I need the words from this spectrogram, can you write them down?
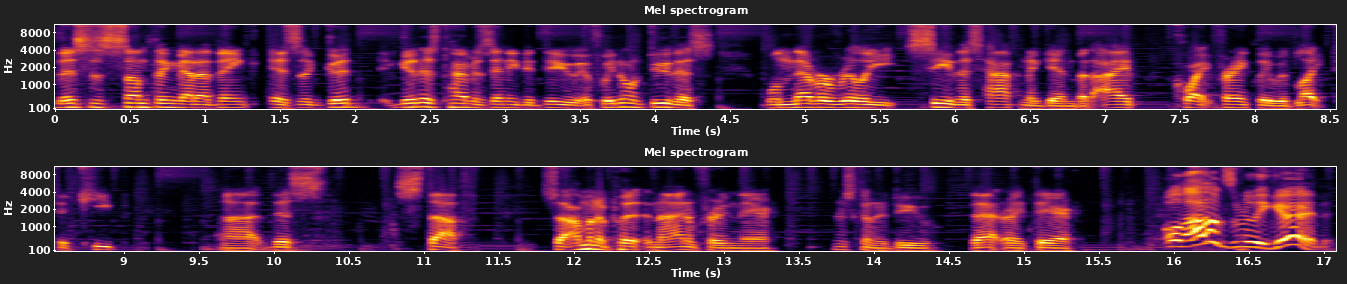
This is something that I think is a good, good as time as any to do. If we don't do this, we'll never really see this happen again. But I, quite frankly, would like to keep uh, this stuff. So I'm gonna put an item frame there. I'm just gonna do that right there. Oh, that looks really good.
